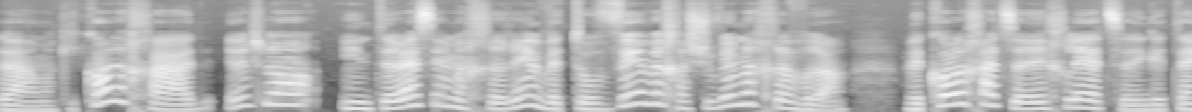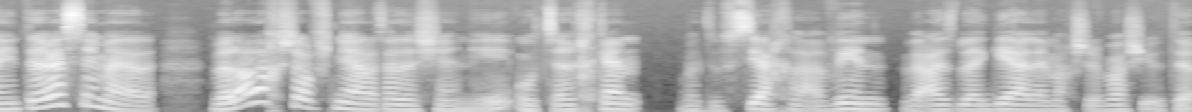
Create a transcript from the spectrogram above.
למה? כי כל אחד יש לו אינטרסים אחרים וטובים וחשובים לחברה, וכל אחד צריך לייצג את האינטרסים האלה, ולא לחשוב שנייה על הצד השני, הוא צריך כן בדו-שיח להבין, ואז להגיע למחשבה שהיא יותר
